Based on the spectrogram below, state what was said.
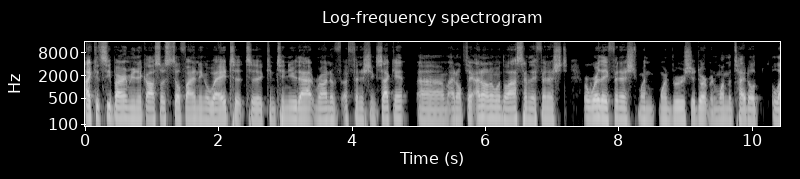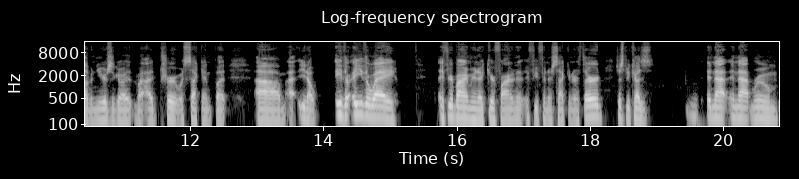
I could see Bayern Munich also still finding a way to to continue that run of, of finishing second. Um, I don't think I don't know when the last time they finished or where they finished when when Borussia Dortmund won the title 11 years ago. I, am sure it was second, but um, you know, either either way, if you're Bayern Munich, you're fine if you finish second or third, just because in that in that room,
